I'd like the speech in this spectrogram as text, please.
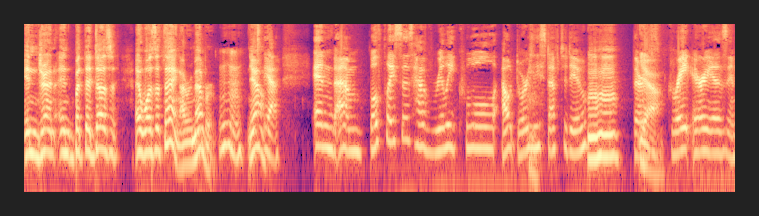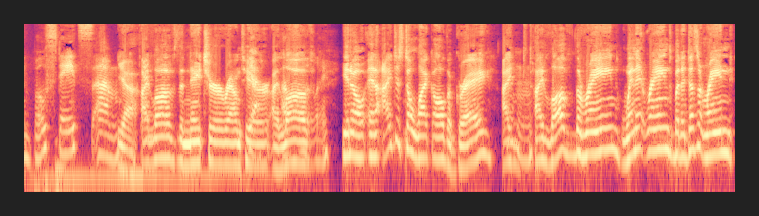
in gen. And, but that does it was a thing. I remember. Mm-hmm. Yeah, yeah. And um, both places have really cool outdoorsy stuff to do. Mm-hmm. There's yeah. great areas in both states. Um, yeah, I love the nature around here. Yeah, I love, absolutely. you know, and I just don't like all the gray. I mm-hmm. I love the rain when it rains, but it doesn't rain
